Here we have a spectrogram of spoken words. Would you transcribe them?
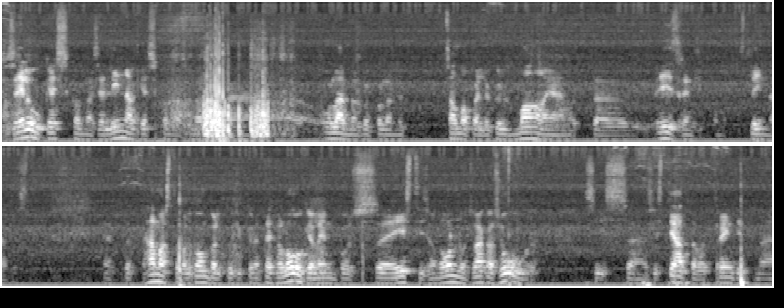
siis elukeskkonnas ja linnakeskkonnas me oleme, oleme võib-olla nüüd sama palju küll maha jäänud eesrindlikumatest linnadest. et, et hämmastaval kombel, kui niisugune tehnoloogialembus Eestis on olnud väga suur, siis, siis teatavad trendid me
